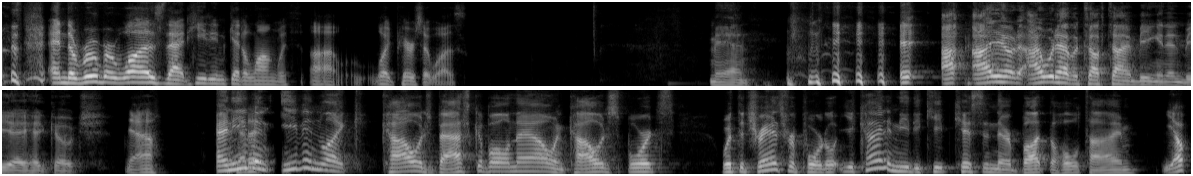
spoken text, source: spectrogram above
and the rumor was that he didn't get along with uh, Lloyd Pierce. It was. Man, it, I, I, I would have a tough time being an NBA head coach. Yeah. And even, it. even like college basketball now and college sports with the transfer portal, you kind of need to keep kissing their butt the whole time. Yep.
